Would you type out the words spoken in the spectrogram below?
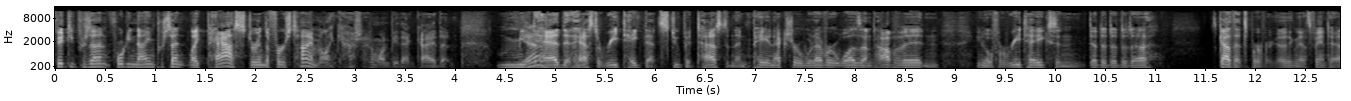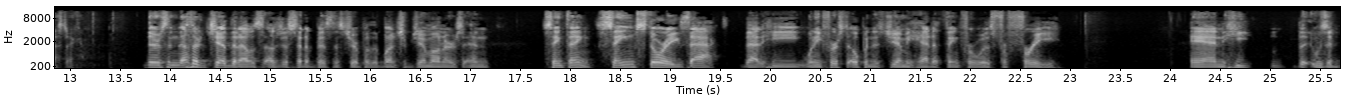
50%, 49% like pass during the first time. I'm like, gosh, I don't want to be that guy that meathead yeah. that has to retake that stupid test and then pay an extra whatever it was on top of it and, you know, for retakes and da da da da da. Scott, that's perfect. I think that's fantastic. There's another gym that I was I was just at a business trip with a bunch of gym owners and same thing, same story exact that he when he first opened his gym, he had a thing for was for free. And he it was a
